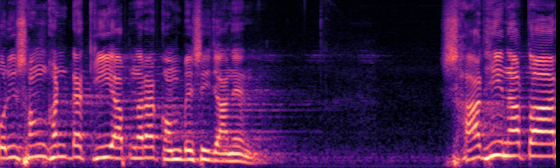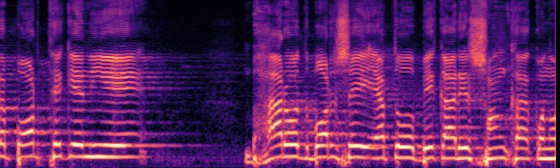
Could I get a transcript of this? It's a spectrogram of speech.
পরিসংখ্যানটা কি আপনারা কম বেশি জানেন? স্বাধীনতার পর থেকে নিয়ে ভারতবর্ষে এত বেকারের সংখ্যা কোনো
